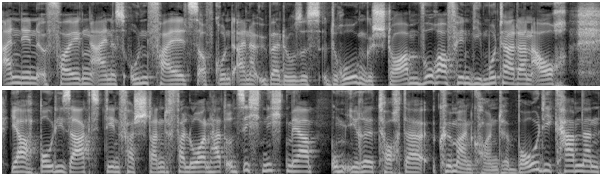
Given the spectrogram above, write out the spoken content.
an den Folgen eines Unfalls aufgrund einer Überdosis Drogen gestorben, woraufhin die Mutter dann auch, ja, Bodhi sagt, den Verstand verloren hat und sich nicht mehr um ihre Tochter kümmern konnte. Bodhi kam dann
